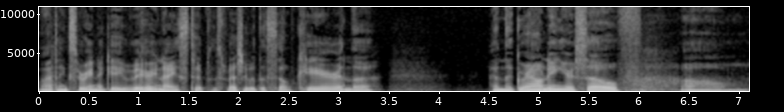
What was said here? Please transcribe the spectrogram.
I think Serena gave very nice tips, especially with the self care and the and the grounding yourself. Um,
